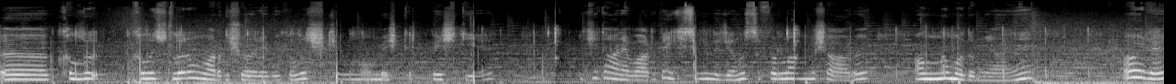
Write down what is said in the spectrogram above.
Ee, kılı, kılıçlarım vardı şöyle bir kılıç. Kevin 1545 diye. İki tane vardı. İkisinin de canı sıfırlanmış abi. Anlamadım yani. Öyle.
